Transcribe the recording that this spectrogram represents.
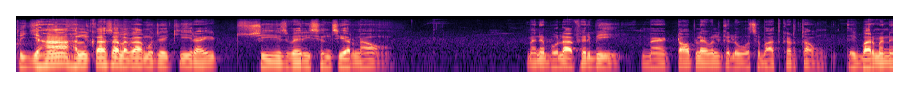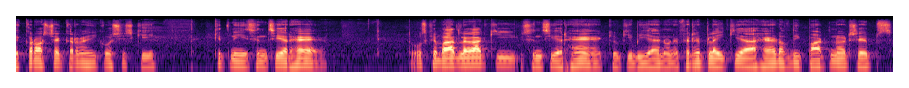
तो यहाँ हल्का सा लगा मुझे कि right she is very sincere now मैंने बोला, फिर भी मैं टॉप लेवल के लोगों से बात करता हूँ। एक बार मैंने क्रॉस चेक करने की कोशिश की, कितनी सिंसियर है? तो उसके बाद लगा कि सिंसियर हैं, क्योंकि भैया इन्होंने फिर रिप्लाई किया हेड ऑफ़ दी पार्टनरशिप्स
